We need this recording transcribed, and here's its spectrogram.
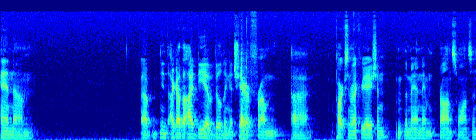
And um, uh, I got the idea of building a chair from uh, Parks and Recreation, the man named Ron Swanson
